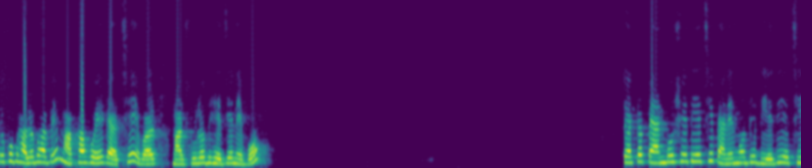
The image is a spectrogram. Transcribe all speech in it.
তো খুব ভালোভাবে মাখা হয়ে গেছে, এবার মাছগুলো ভেজে নেব। তো একটা প্যান বসিয়ে দিয়েছি, প্যানের মধ্যে দিয়ে দিয়েছি।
